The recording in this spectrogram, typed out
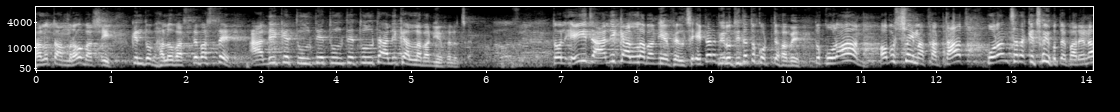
ভালো তো আমরাও বাসি, কিন্তু ভালোবাসতে, বাসতে আলীকে তুলতে তুলতে তুলতে আলীকে আল্লাহ বানিয়ে ফেলেছে। তাহলে এই যে আলীকে আল্লাহ বানিয়ে ফেলছে, এটার বিরোধিতা তো করতে হবে। তো কোরআন অবশ্যই মাথার তাজ। কোরআন ছাড়া কিছুই হতে পারে না।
